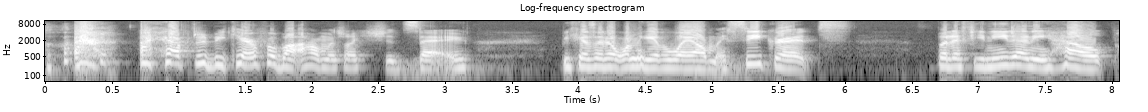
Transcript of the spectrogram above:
I have to be careful about how much I should say because I don't want to give away all my secrets. But if you need any help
